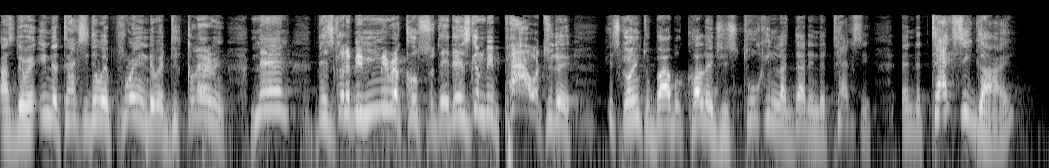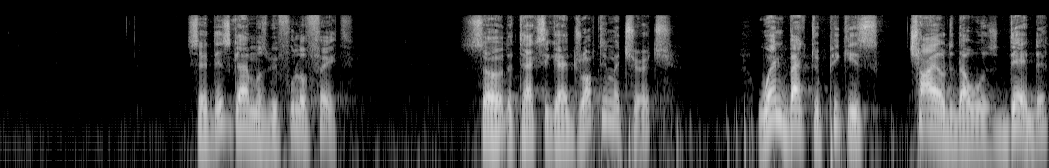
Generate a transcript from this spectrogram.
as they were in the taxi, they were praying, they were declaring, Man, there's going to be miracles today, there's going to be power today. He's going to Bible college, he's talking like that in the taxi. And the taxi guy said, This guy must be full of faith. So the taxi guy dropped him at church, went back to pick his child that was dead,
